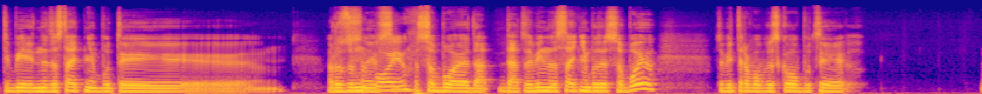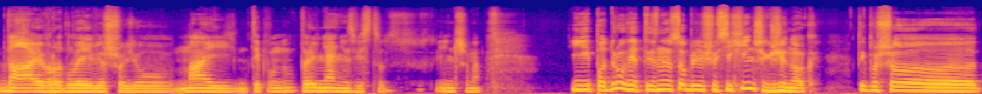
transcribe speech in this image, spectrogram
тобі недостатньо бути е, розумною собою. собою да. Да, Тобі недостатньо бути собою, тобі треба обов'язково бути найвродливішою, най, типу, ну, порівнянні, звісно, з іншими. І по-друге, ти знеособлюєш усіх інших жінок. Типу, що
